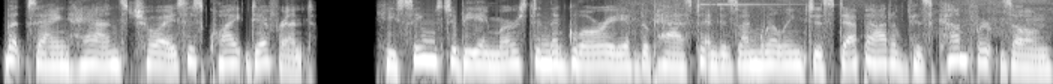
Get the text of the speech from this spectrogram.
but Zhang Han's choice is quite different. He seems to be immersed in the glory of the past and is unwilling to step out of his comfort zone.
